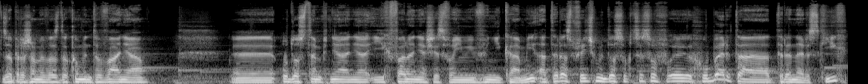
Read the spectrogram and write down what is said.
Zapraszamy Was do komentowania, udostępniania i chwalenia się swoimi wynikami. A teraz przejdźmy do sukcesów e, Huberta trenerskich,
